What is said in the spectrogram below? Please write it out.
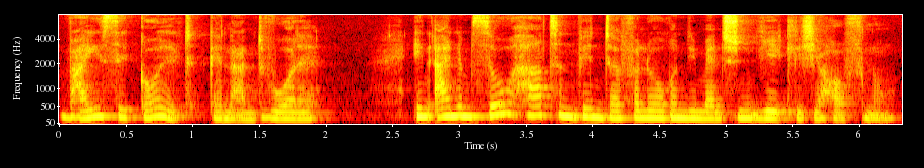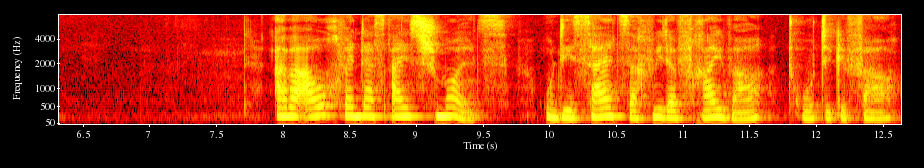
weiße Gold genannt wurde. In einem so harten Winter verloren die Menschen jegliche Hoffnung. Aber auch wenn das Eis schmolz und die Salzach wieder frei war, drohte Gefahr.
